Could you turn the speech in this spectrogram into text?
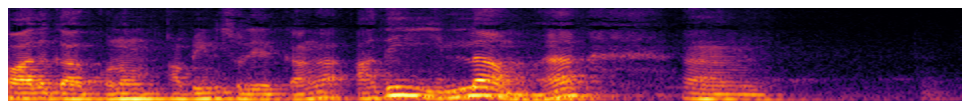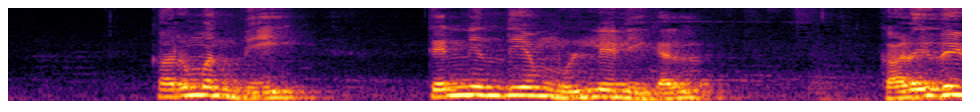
பாதுகாக்கணும் அப்படின்னு சொல்லியிருக்காங்க. அது இல்லாமல் கருமந்தி தென்னிந்திய முள்ளெலிகள் கழுதை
